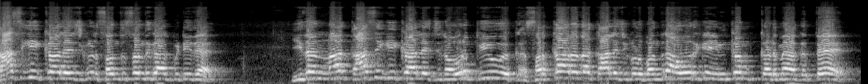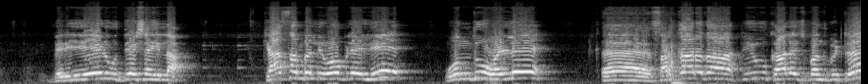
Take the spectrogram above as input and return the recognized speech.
ಖಾಸಗಿ ಕಾಲೇಜ್ಗಳು ಸಂದು ಸಂದಿಗಾಗ್ಬಿಟ್ಟಿದೆ ಇದನ್ನ ಖಾಸಗಿ ಕಾಲೇಜಿನವರು ಪಿ ಯು ಸರ್ಕಾರದ ಕಾಲೇಜುಗಳು ಬಂದ್ರೆ ಅವರಿಗೆ ಇನ್ಕಮ್ ಕಡಿಮೆ ಆಗುತ್ತೆ. ಬೇರೆ ಏನು ಉದ್ದೇಶ ಇಲ್ಲ. ಕ್ಯಾಸಂಬಲ್ಲಿ ಹೋಬಳಿಯಲ್ಲಿ ಒಂದು ಒಳ್ಳೆ ಸರ್ಕಾರದ ಪಿ ಯು ಕಾಲೇಜ್ ಬಂದ್ಬಿಟ್ರೆ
